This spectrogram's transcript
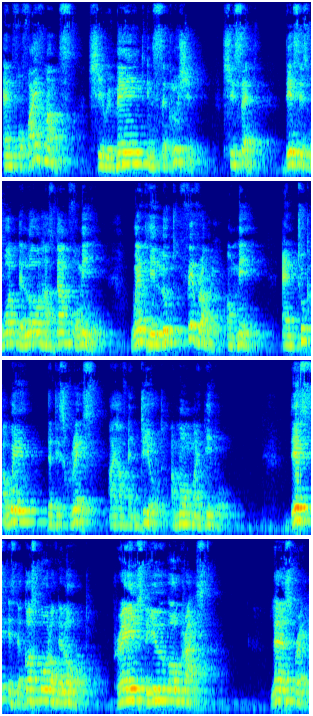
and for five months she remained in seclusion. She said, This is what the Lord has done for me when he looked favorably on me and took away the disgrace I have endured among my people. This is the gospel of the Lord. Praise to you, O Christ. Let us pray.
